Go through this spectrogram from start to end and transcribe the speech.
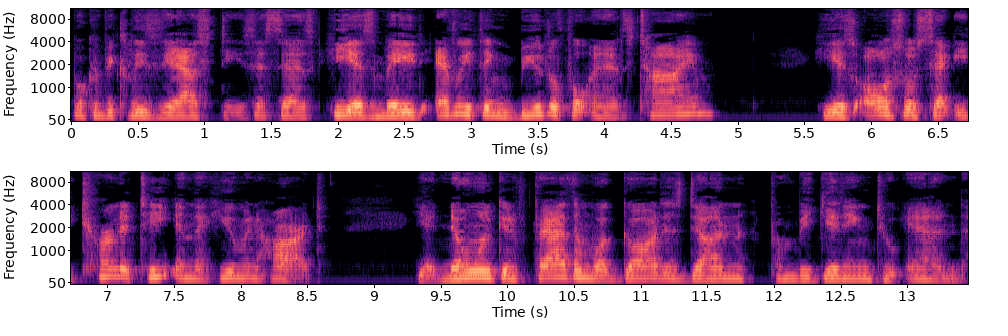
Book of Ecclesiastes. It says, He has made everything beautiful in its time. He has also set eternity in the human heart. Yet no one can fathom what God has done from beginning to end.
